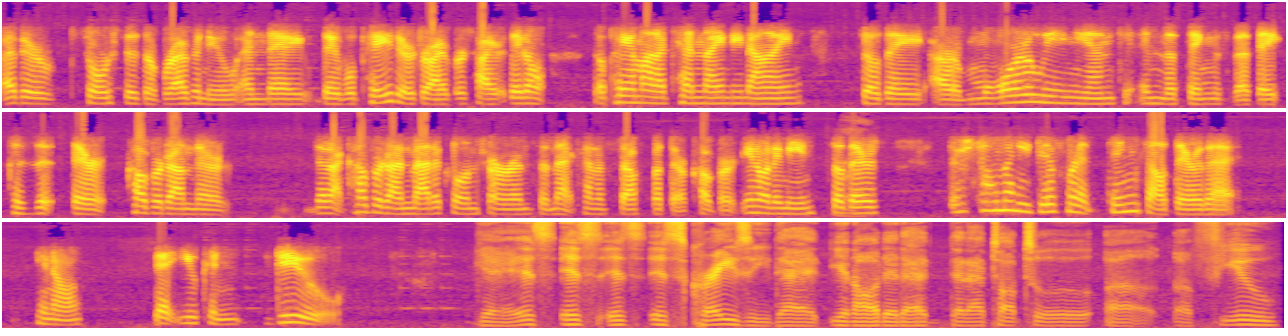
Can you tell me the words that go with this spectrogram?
other sources of revenue, and they they will pay their drivers higher. They don't. They'll pay them on a 1099, so they are more lenient in the things that they because they're covered on their. They're not covered on medical insurance and that kind of stuff, but they're covered. You know what I mean? So Right. there's there's so many different things out there that you know that you can do. Yeah, it's it's it's it's crazy that you know that I that I talked to uh, a few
